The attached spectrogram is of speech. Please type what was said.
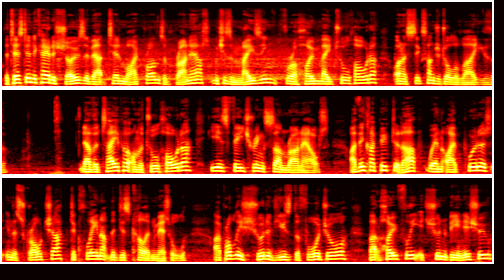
The test indicator shows about 10 microns of runout, which is amazing for a homemade tool holder on a $600 lathe. Now the taper on the tool holder is featuring some runout. I think I picked it up when I put it in the scroll chuck to clean up the discoloured metal. I probably should have used the 4-jaw, but hopefully it shouldn't be an issue,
